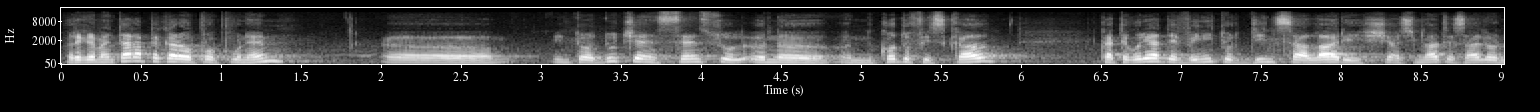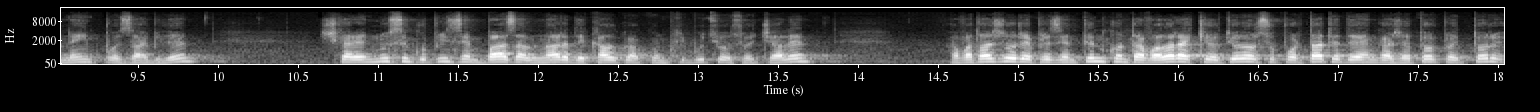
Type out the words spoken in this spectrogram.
Reglementarea pe care o propunem uh, introduce în sensul, în, uh, în codul fiscal, categoria de venituri din salarii și asimilate salariilor neimpozabile și care nu sunt cuprinse în baza lunară de calcul a contribuțiilor sociale, avantajul reprezentând contravaloarea cheltuielor suportate de angajator plătitor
